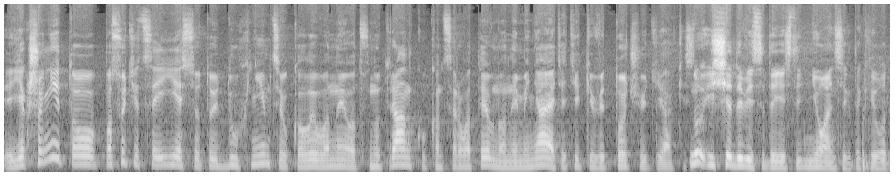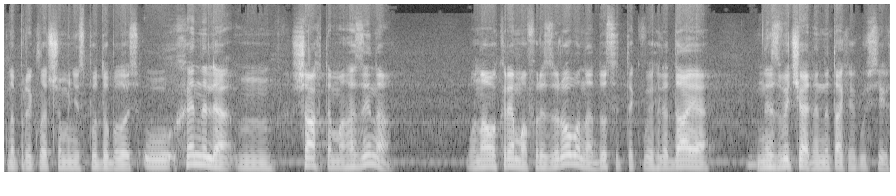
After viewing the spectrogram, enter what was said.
Якщо ні, то по суті це і є той дух німців, коли вони от внутрянку консервативно не міняють, а тільки відточують якість. Ну і ще дивіться, де є нюансик такий, от, наприклад, що мені сподобалось. У Хенеля м, шахта магазина, вона окремо фрезерована, досить так виглядає незвичайно, не так, як у всіх.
